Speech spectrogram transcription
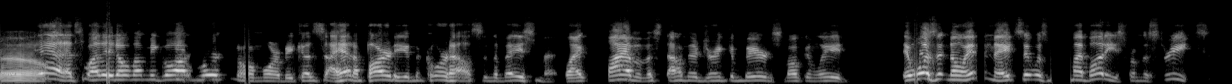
oh. Yeah, that's why they don't let me go out and work no more because I had a party in the courthouse in the basement. Like five of us down there drinking beer and smoking weed. It wasn't no inmates, it was my buddies from the streets.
